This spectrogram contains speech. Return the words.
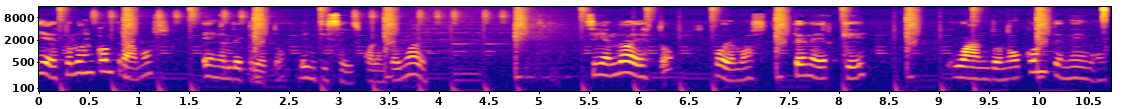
y esto los encontramos en el decreto 2649. Siguiendo esto, podemos tener que cuando no contenemos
